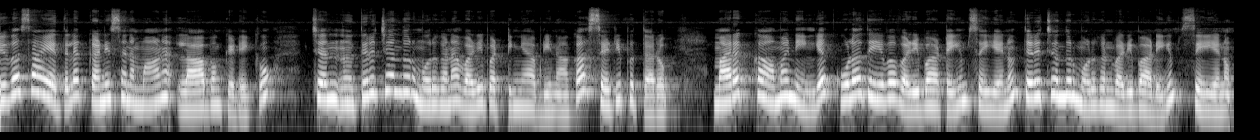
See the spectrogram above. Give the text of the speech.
விவசாயத்தில் கணிசனமான லாபம் கிடைக்கும். செந் திருச்செந்தூர் முருகனை வழிபட்டீங்க அப்படின்னாக்கா செழிப்பு தரும். மறக்காமல் நீங்கள் குலதெய்வ வழிபாட்டையும் செய்யணும் திருச்செந்தூர் முருகன் வழிபாடையும் செய்யணும்.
